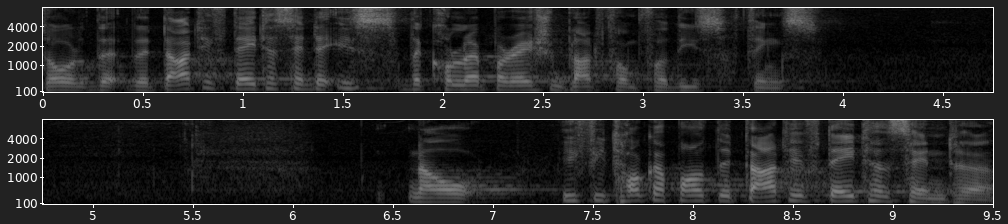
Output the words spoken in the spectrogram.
So the, the Datev data center is the collaboration platform for these things. Now, if we talk about the Datev data center,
